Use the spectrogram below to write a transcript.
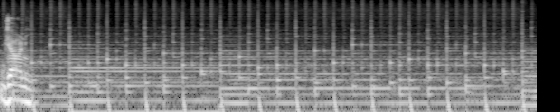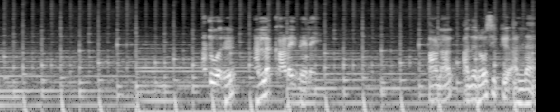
ஜானி அது ஒரு நல்ல காலை வேலை ஆனால் அது ரோசிக்கு அல்ல.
